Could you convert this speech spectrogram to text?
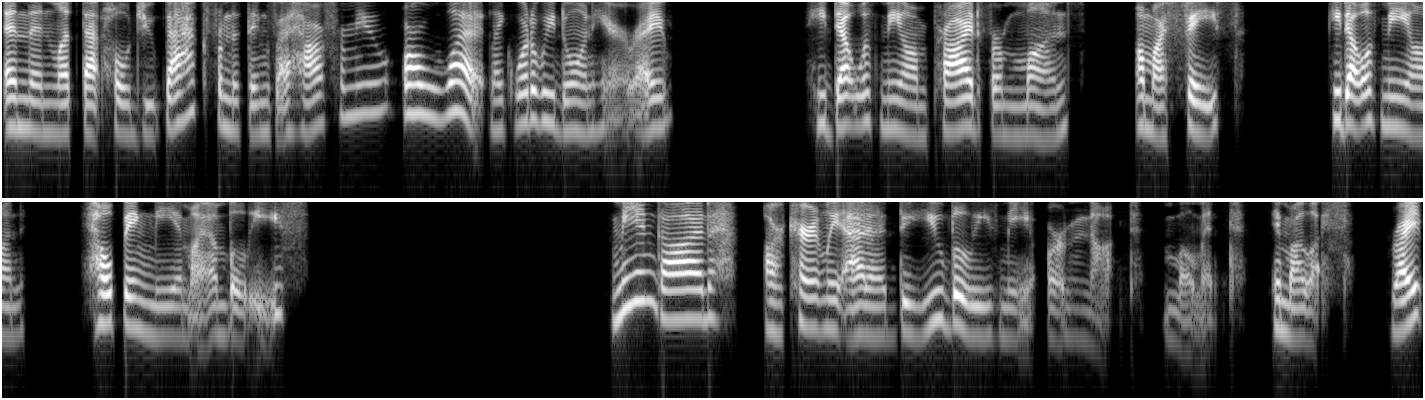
And then let that hold you back from the things I have from you? Or what? Like, what are we doing here, right? He dealt with me on pride for months, on my faith. He dealt with me on helping me in my unbelief. Me and God are currently at a do you believe me or not moment in my life, right?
